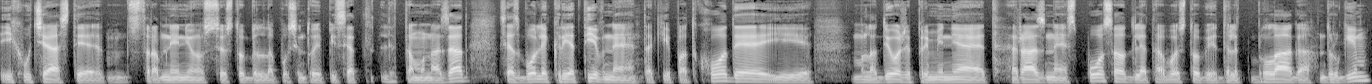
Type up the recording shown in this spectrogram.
их участие в сравнении с тем, что было, допустим, 50 лет тому назад. Сейчас более креативные такие подходы, и молодежь применяет разные способы для того, чтобы делать благо другим.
